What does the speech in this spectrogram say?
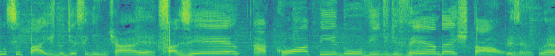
principais do dia seguinte? Ah, é fazer a copy do vídeo de vendas tal, por exemplo, né?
